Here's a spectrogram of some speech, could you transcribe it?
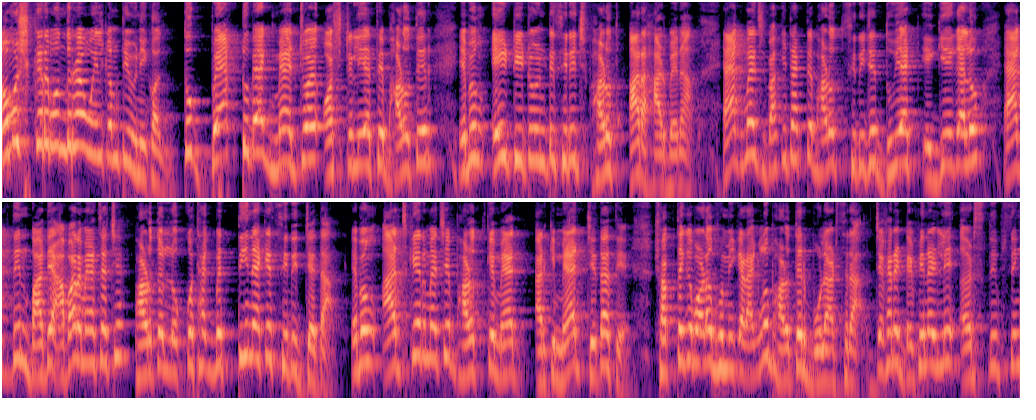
নমস্কার বন্ধুরা ওয়েলকাম টু ইউনিকন তো ব্যাক টু ব্যাক ম্যাচ জয় অস্ট্রেলিয়াতে ভারতের এবং এই টি টোয়েন্টি সিরিজ ভারত আর হারবে না। এক ম্যাচ বাকি থাকতে ভারত সিরিজে দুই এক এগিয়ে গেল। একদিন বাদে আবার ম্যাচ আছে, ভারতের লক্ষ্য থাকবে তিন একে সিরিজ জেতা। এবং আজকের ম্যাচে ভারতকে ম্যাচ আর কি ম্যাচ জেতাতে সব থেকে বড় ভূমিকা রাখল ভারতের বোলার্সরা যেখানে ডেফিনেটলি অর্শদীপ সিং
